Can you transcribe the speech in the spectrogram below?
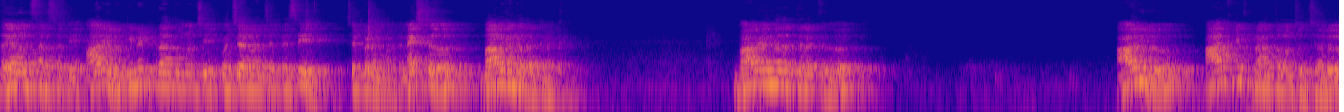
దయానంద సరస్వతి ఆర్యులు టిబెట్ ప్రాంతం నుంచి వచ్చారు అని చెప్పేసి చెప్పాడు అనమాట నెక్స్ట్ బాలగంగాధర్ తిలక్. బాలగంగాధర్ తిలక్ ఆర్యులు ఆర్కిటిక్ ప్రాంతం నుంచి వచ్చారు.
